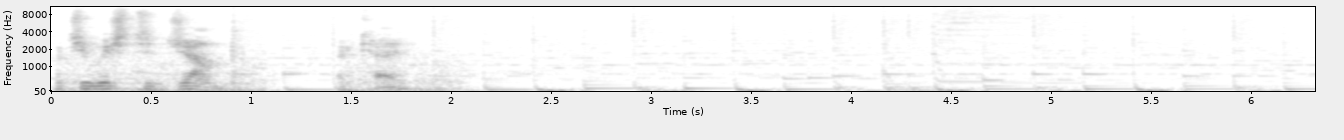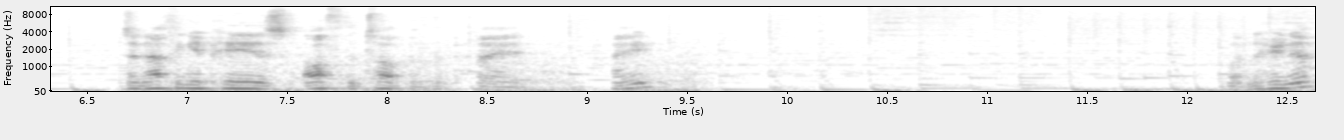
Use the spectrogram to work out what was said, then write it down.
What you wish to jump. Okay. So nothing appears off the top of the pane. Pane? What, now?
